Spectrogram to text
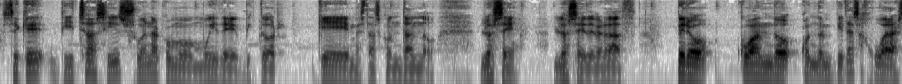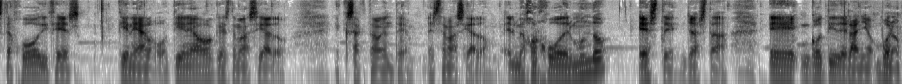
sé que dicho así suena como muy de Víctor, ¿qué me estás contando? Lo sé, lo sé, de verdad. Pero cuando, cuando empiezas a jugar a este juego dices, tiene algo, tiene algo que es demasiado. Exactamente, es demasiado. El mejor juego del mundo, este, ya está. Eh, Goti del año. Bueno,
